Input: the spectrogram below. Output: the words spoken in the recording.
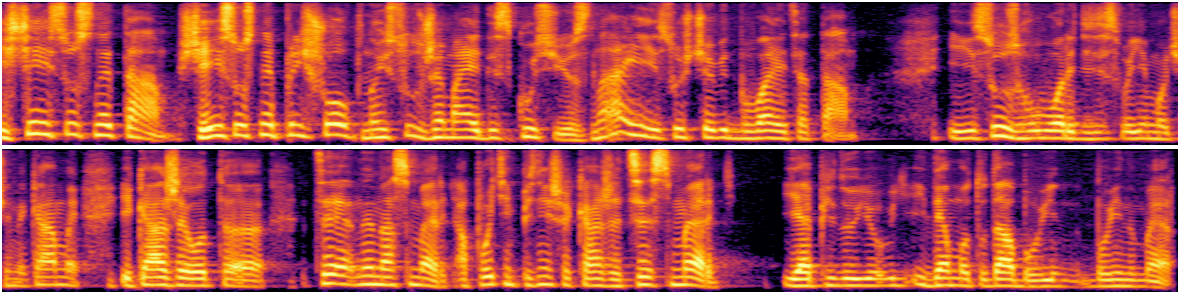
І ще Ісус не там, ще Ісус не прийшов, але Ісус вже має дискусію. Знає Ісус, що відбувається там. І Ісус говорить зі своїми учениками і каже: от е, це не на смерть, а потім пізніше каже, це смерть. Я піду, йдемо туди, бо він, бо він вмер.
